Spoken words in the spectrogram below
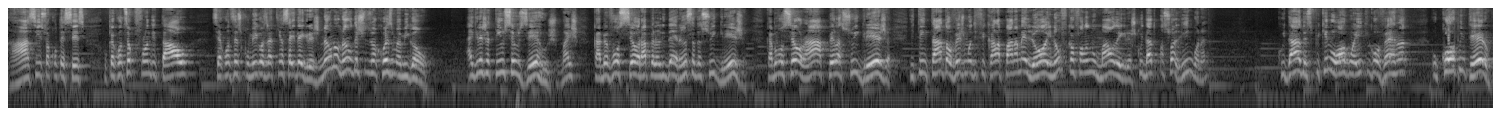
Ah, se isso acontecesse, o que aconteceu com o fulano de tal, se acontecesse comigo, eu já tinha saído da igreja. Não, não, não, deixa eu dizer uma coisa, meu amigão. A igreja tem os seus erros, mas cabe a você orar pela liderança da sua igreja. Cabe a você orar pela sua igreja e tentar talvez modificá-la para melhor e não ficar falando mal da igreja. Cuidado com a sua língua, né? Cuidado, esse pequeno órgão aí que governa o corpo inteiro.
